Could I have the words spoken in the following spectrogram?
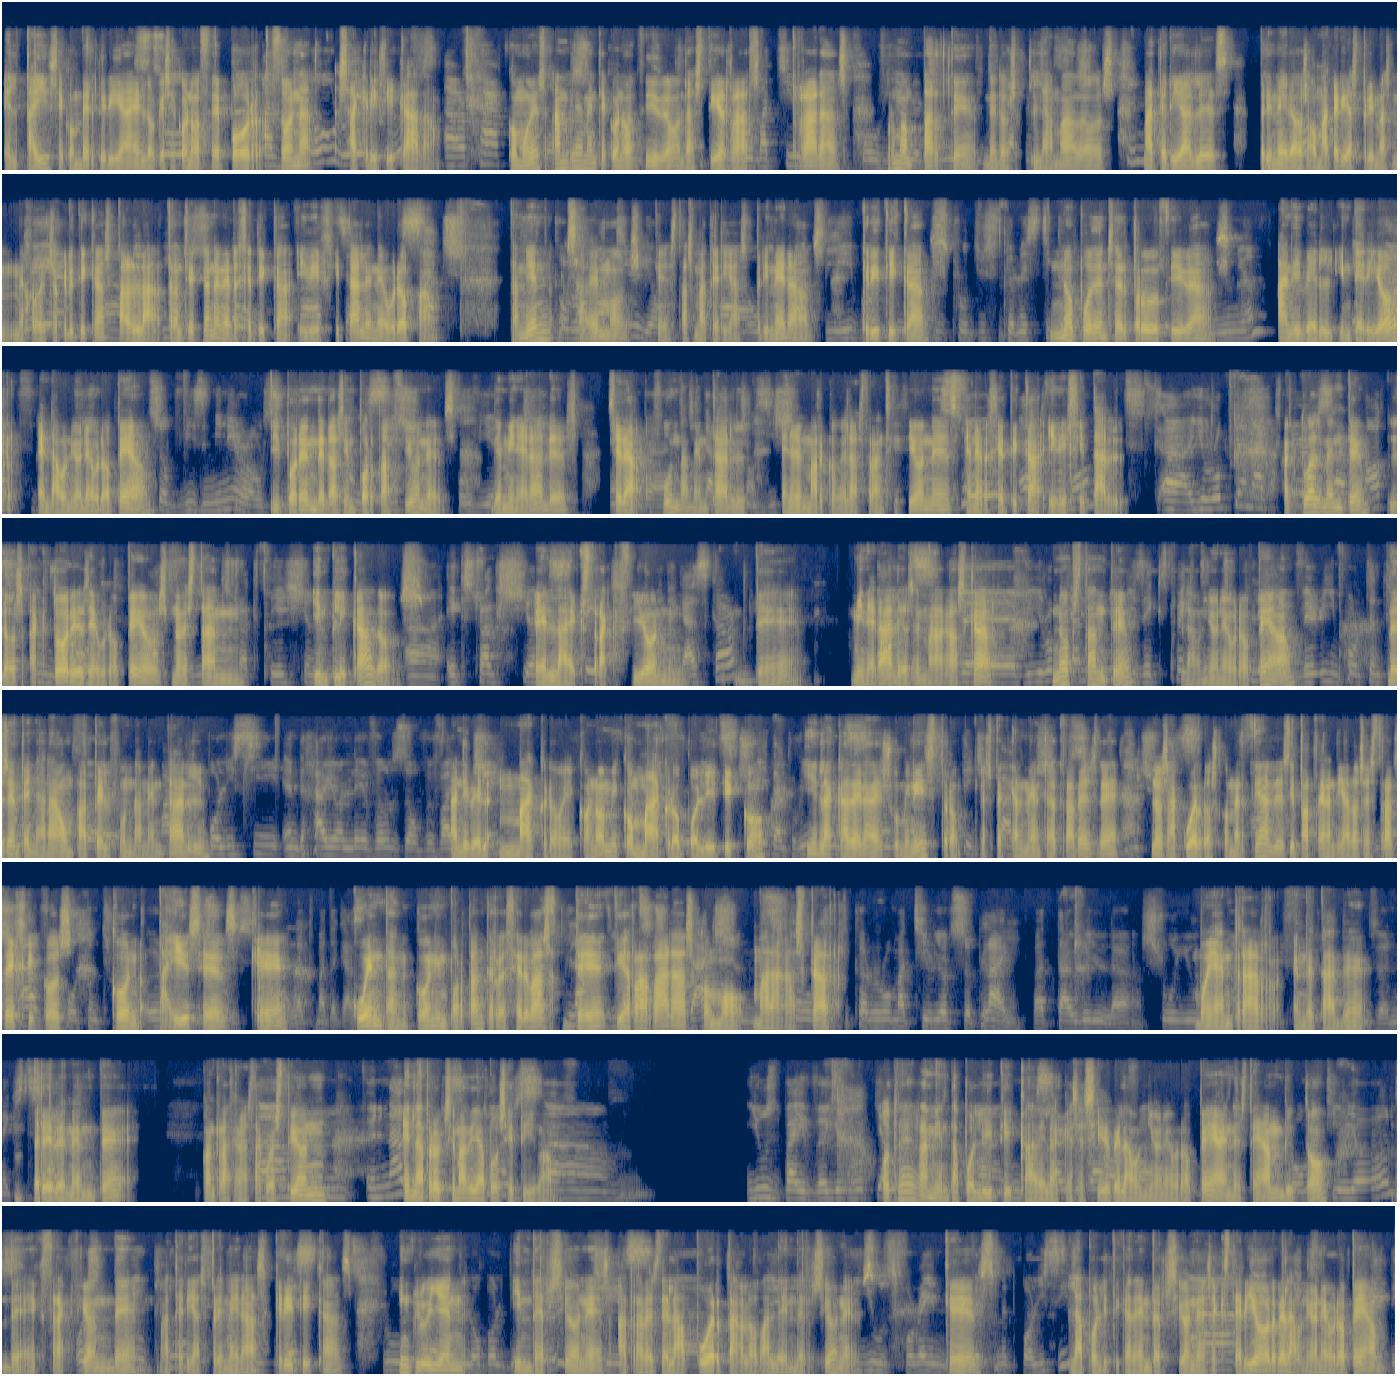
el país se convertiría en lo que se conoce por zona sacrificada. Como es ampliamente conocido, las tierras raras forman parte de los llamados materiales primeros o materias primas, mejor dicho, críticas para la transición energética y digital en Europa. También sabemos que estas materias primeras críticas no pueden ser producidas a nivel interior en la Unión Europea y por ende las importaciones de minerales será fundamental en el marco de las transiciones energética y digital. Actualmente, los actores europeos no están implicados en la extracción de minerales en Madagascar. No obstante, la Unión Europea desempeñará un papel fundamental a nivel macroeconómico, macropolítico y en la cadena de suministro, especialmente a través de los acuerdos comerciales y partenariados estratégicos con países que cuentan con importantes reservas de tierras raras como Madagascar. Voy a entrar en detalle brevemente con relación a esta cuestión en la próxima diapositiva. Otra herramienta política de la que se sirve la Unión Europea en este ámbito de extracción de materias primeras críticas incluyen inversiones a través de la Puerta Global de Inversiones, que es la política de inversiones exterior de la Unión Europea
